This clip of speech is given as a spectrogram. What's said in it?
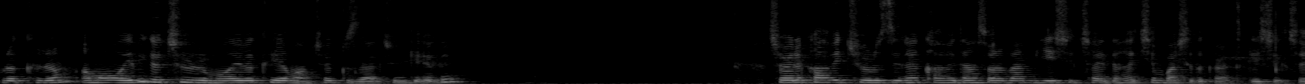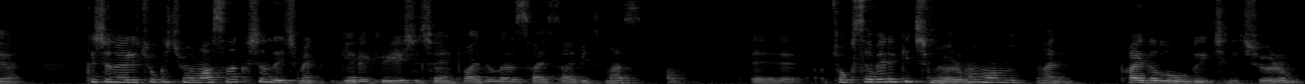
bırakırım. Ama o evi götürürüm. O eve kıyamam. Çok güzel çünkü evi. Şöyle kahve içiyoruz yine. Kahveden sonra ben bir yeşil çay daha içeyim. Başladık artık yeşil çaya. Kışın öyle çok içmiyorum. Aslında kışın da içmek gerekiyor. Yeşil çayın faydaları say say bitmez. Ee, çok severek içmiyorum ama hani faydalı olduğu için içiyorum.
